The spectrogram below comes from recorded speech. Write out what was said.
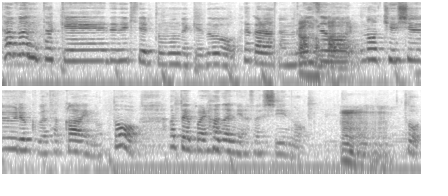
多分竹でできてると思うんだけどだからあのが水の吸収力が高いのとあとやっぱり肌に優しいのとっ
